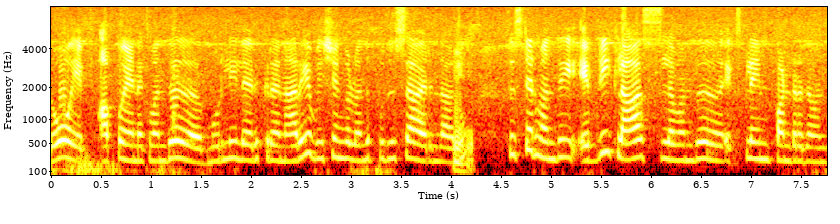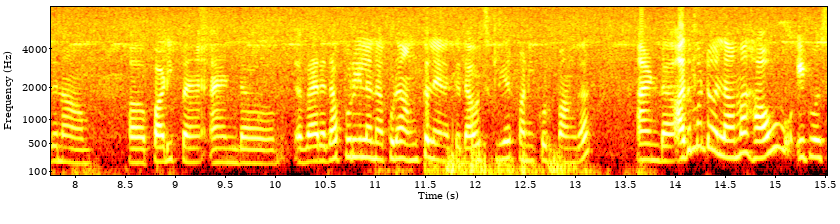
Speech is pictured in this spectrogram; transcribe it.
தோ அப்போ எனக்கு வந்து முரளியில் இருக்கிற நிறைய விஷயங்கள் வந்து புதுசாக இருந்தாலும் சிஸ்டர் வந்து எவ்ரி கிளாஸில் வந்து எக்ஸ்பிளைன் பண்ணுறத வந்து நான் படிப்பேன். அண்ட் வேறு ஏதாவது புரியலன்னா கூட அங்கிள் எனக்கு டவுட்ஸ் கிளியர் பண்ணி கொடுப்பாங்க. அண்ட் அது மட்டும் இல்லாமல் how it was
